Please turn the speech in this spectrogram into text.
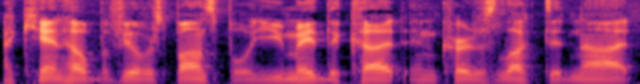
I can't help but feel responsible. You made the cut, and Curtis Luck did not.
